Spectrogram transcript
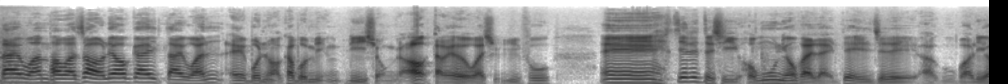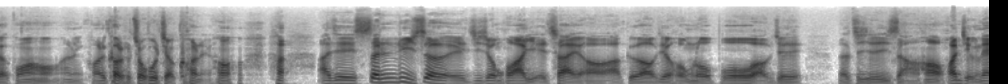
台湾拍拍照，了解台湾的文化甲文明，你上高。大家好，我是渔夫。诶，这个就是红屋牛排内底这个啊牛排，你要看吼，安尼看你看到做好食看嘞吼。啊，这深绿色的这种花椰菜吼，啊，搁有这红萝卜啊，这那这些以上吼，反正呢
